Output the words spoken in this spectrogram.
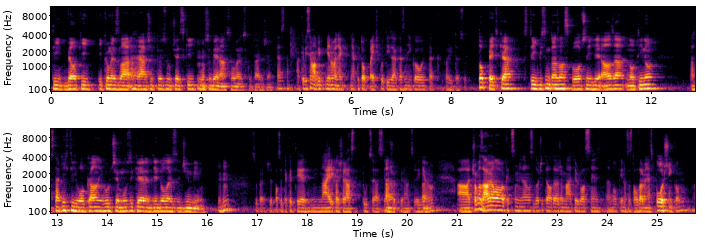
tí veľkí e-commerce hráči, ktorí sú českí, mm. pôsobia na Slovensku. Takže. Jasné. A keby si mal vymenovať nejakú top 5 tých zákazníkov, tak ktorí to sú? Top 5 z tých by som to nazval spoločných je Alza, Notino a z takých tých lokálnych určite Muziker, Dedoles, Jim Beam. Mm-hmm. Super, čiže v podstate také tie najrychlejšie rastúce asi e-shopy v rámci regiónu. A čo ma zaujalo, keď som nedávno sa dočítal, teda, že máte už vlastne, Notino sa stal zároveň aj spoločníkom,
